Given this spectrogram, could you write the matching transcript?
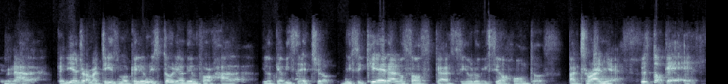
Nada. Quería dramatismo, quería una historia bien forjada. Y lo que habéis hecho, ni siquiera los Oscars y Eurovisión juntos. Patrañas. ¿Esto qué es?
